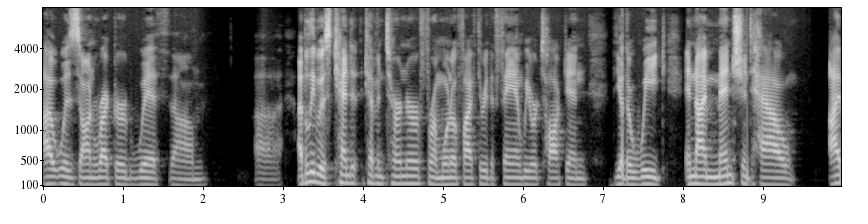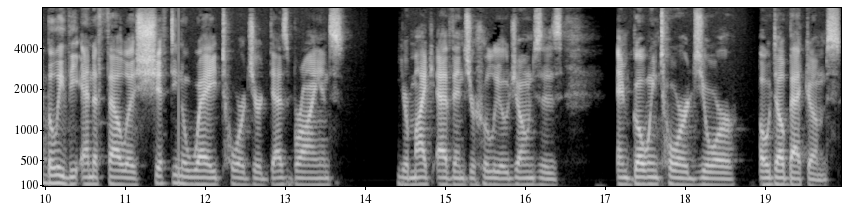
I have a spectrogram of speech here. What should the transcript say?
I was on record with, um, uh, I believe it was Ken, Kevin Turner from 105.3 The Fan. We were talking the other week, and I mentioned how I believe the NFL is shifting away towards your Dez Bryant's, your Mike Evans, your Julio Joneses, and going towards your Odell Beckham's,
